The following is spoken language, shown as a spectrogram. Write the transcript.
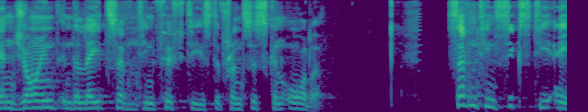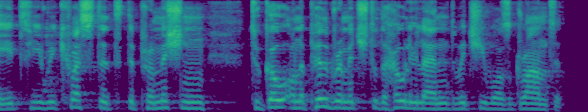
and joined in the late 1750s the Franciscan order. 1768, he requested the permission to go on a pilgrimage to the Holy Land, which he was granted.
